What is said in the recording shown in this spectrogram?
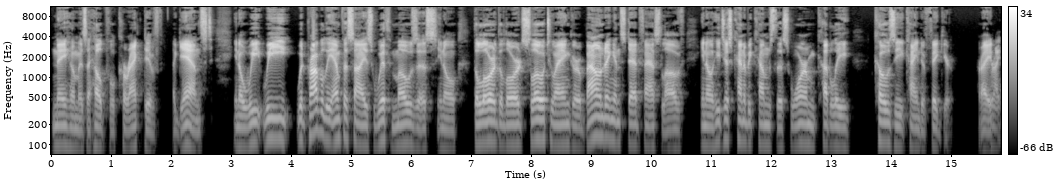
Nahum is a helpful corrective against. You know, we we would probably emphasize with Moses, you know, the Lord, the Lord, slow to anger, abounding in steadfast love. You know, he just kind of becomes this warm, cuddly, cozy kind of figure, right? Right.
